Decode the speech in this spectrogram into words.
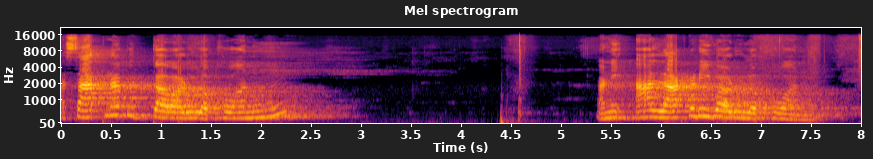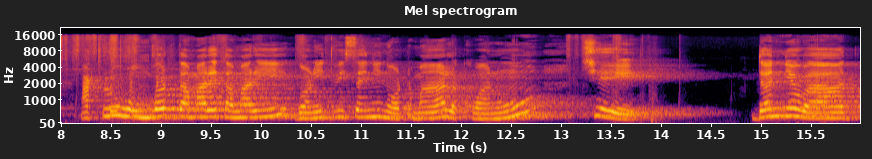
આ સાતના કૂદકાવાળું લખવાનું. અને આ લાકડીવાળું લખવાનું. આટલું હોમવર્ક તમારે તમારી ગણિત વિષયની નોટમાં લખવાનું છે. ધન્યવાદ.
